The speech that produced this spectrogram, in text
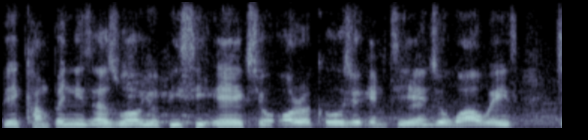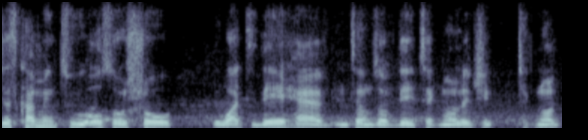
big companies as well, your BCX, your Oracles, your MTNs, your Huawei's, just coming to also show what they have in terms of their technology, techno-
